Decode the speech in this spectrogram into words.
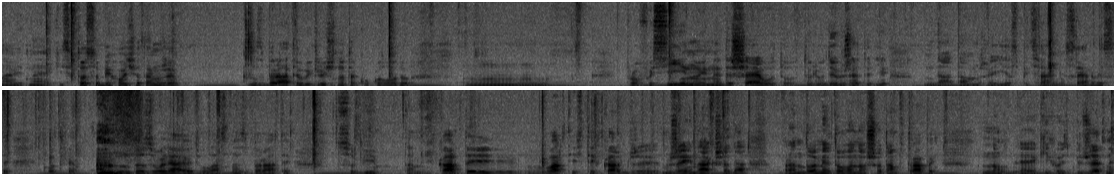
навіть на якийсь. Хто собі хоче там вже збирати виключно таку колоду професійну і не дешеву, то, то люди вже тоді, да, там вже є спеціальні сервіси, котрі дозволяють власне збирати собі там карти, вартість тих карт вже, вже інакша, да. В рандомі то воно що там втрапить. Ну, для якихось бюджетних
